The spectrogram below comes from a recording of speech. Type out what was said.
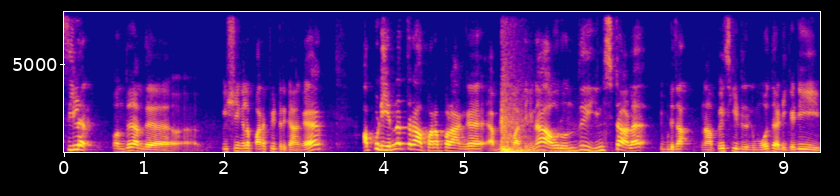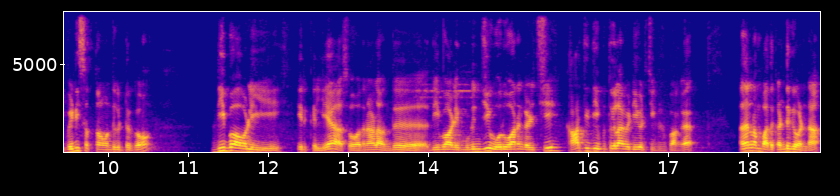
சிலர் வந்து அந்த விஷயங்களை பரப்பிட்டு இருக்காங்க அப்படி என்னத்தரா பரப்புறாங்க அப்படின்னு பார்த்தீங்கன்னா அவர் வந்து இன்ஸ்டாவில் இப்படி தான் நான் பேசிக்கிட்டு இருக்கும்போது அடிக்கடி வெடி சத்தம் வந்துக்கிட்டு இருக்கோம். தீபாவளி இருக்கு இல்லையா ஸோ அதனால் வந்து தீபாவளி முடிஞ்சு ஒரு வாரம் கழித்து கார்த்தி தீபத்துக்கெல்லாம் வெடி வெடிச்சிக்கிட்டு இருப்பாங்க. அதனால் நம்ம அதை கண்டுக்க வேண்டாம்.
